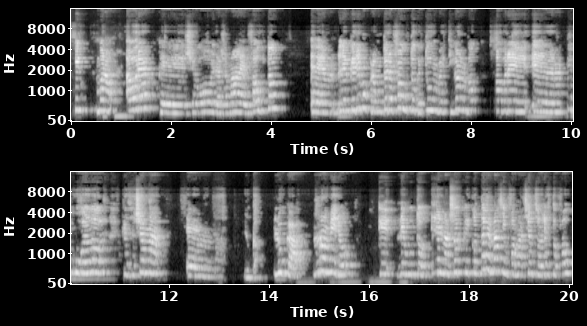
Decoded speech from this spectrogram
Sí, bueno, ahora que llegó la llamada de Fausto, eh, le queremos preguntar a Fausto que estuvo investigando sobre eh, un jugador que se llama Luca. Luca Romero, que debutó en el Mallorca. Contame más información sobre esto, Fau,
